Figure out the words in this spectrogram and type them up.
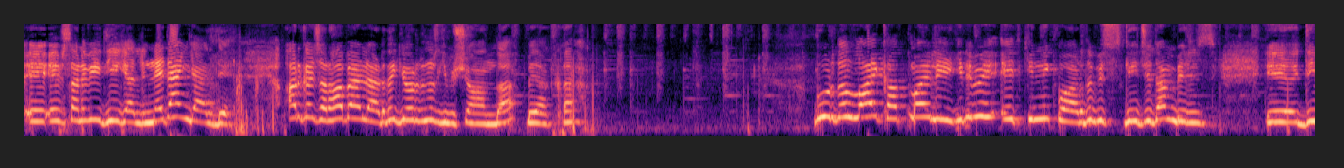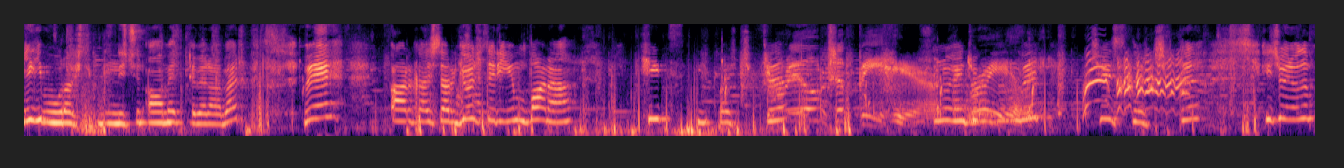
e, efsanevi hediye geldi. Neden geldi? Arkadaşlar haberlerde gördüğünüz gibi şu anda bir dakika. Burada like atma ile ilgili bir etkinlik vardı. Biz geceden beri e, deli gibi uğraştık bunun için Ahmet'le beraber. Ve arkadaşlar göstereyim bana Kit ilk baş çıktı. Thrilled to be here. Şunu en çok ve Chester çıktı. Hiç oynamadım.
